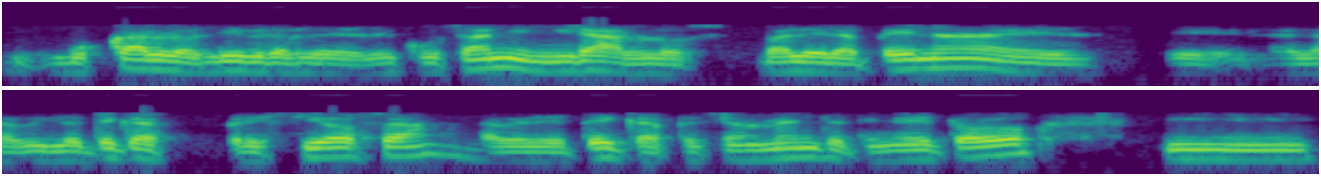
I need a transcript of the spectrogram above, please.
buscar los libros de, de y mirarlos, vale la pena, eh, la, biblioteca es preciosa, la biblioteca especialmente tiene de todo y,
